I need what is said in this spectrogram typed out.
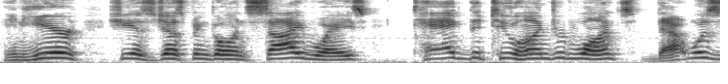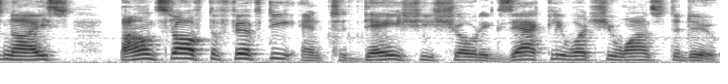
And here she has just been going sideways, tagged the 200 once, that was nice, bounced off the 50, and today she showed exactly what she wants to do.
